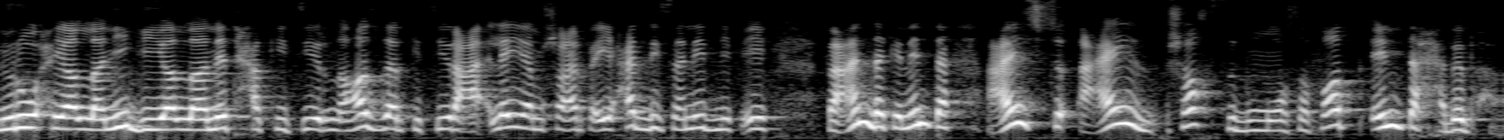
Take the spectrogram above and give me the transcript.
نروح يلا نيجي يلا نضحك كتير نهزر كتير عقلية مش عارفة إيه حد يساندني في إيه. فعندك إن أنت عايز عايز شخص بمواصفات أنت حاببها.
